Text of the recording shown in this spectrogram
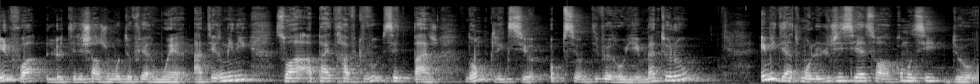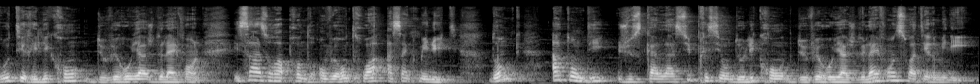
Une fois le téléchargement de firmware a terminé, soit apparaître avec vous cette page. Donc, cliquez sur Option déverrouiller maintenant. Immédiatement, le logiciel sera commencé de retirer l'écran de verrouillage de l'iPhone. Et ça sera prendre environ 3 à 5 minutes. Donc, attendez jusqu'à la suppression de l'écran de verrouillage de l'iPhone soit terminée.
